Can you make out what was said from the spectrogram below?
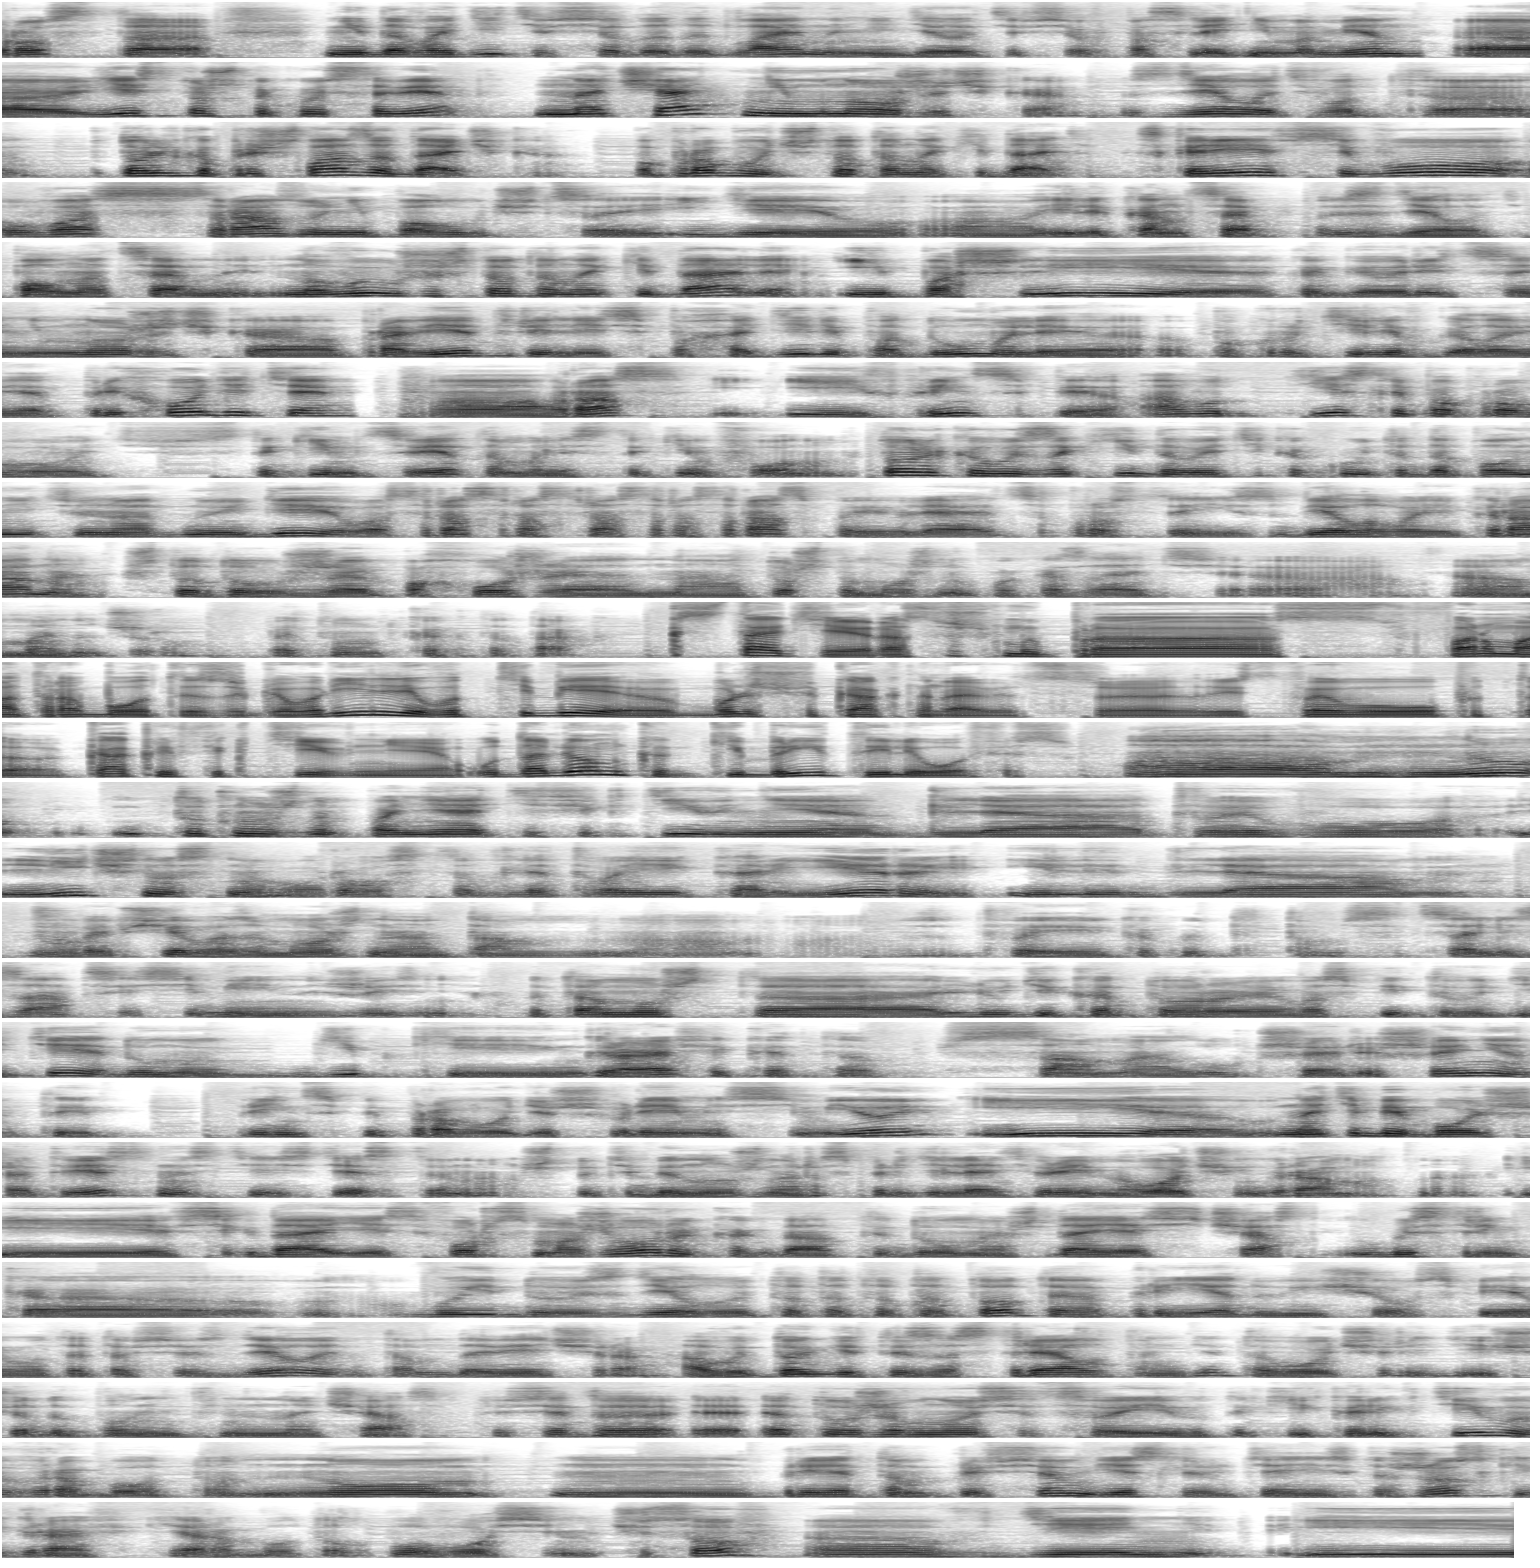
Просто не доводите все до дедлайна, не делайте все в последний момент. А, есть тоже такой совет. Начать немножечко, сделать вот... Э, только пришла задачка, попробовать что-то накидать. Скорее всего, у вас сразу не получится идею или концепт сделать полноценный, но вы уже что-то накидали и пошли, как говорится, немножечко проветрились, походили, подумали, покрутили в голове. Приходите, раз, и, в принципе, а вот если попробовать с таким цветом или с таким фоном, только вы закидываете какую-то дополнительную одну идею, у вас раз-раз-раз-раз-раз появляется просто из белого экрана что-то уже похожее на то, что можно показать э, э, менеджеру. Поэтому как-то так. Кстати, раз уж мы про формат работы заговорили, вот тебе больше как нравится из твоего опыта? Как эффективнее? Удаленка, гибрид или офис? А, ну, тут нужно понять эффективнее для твоего личностного роста, для твоей карьеры или для вообще, возможно, там а, твоей какой-то там социализации, семейной жизни. Потому что люди, которые воспитывают детей, я думаю, гибкий график это самое лучшее решение. Ты в принципе, проводишь время с семьей, и э, на тебе больше ответственности, естественно, что тебе нужно распределять время очень грамотно. И всегда есть форс-мажоры, когда ты думаешь, да, я сейчас быстренько выйду, сделаю то-то, то-то, то-то, приеду, еще успею вот это все сделать там до вечера, а в итоге ты застрял там где-то в очереди еще дополнительно на час. То есть это, э, это уже вносит свои вот такие коррективы в работу, но м- при этом, при всем, если у тебя есть жесткий график, я работал по 8 часов э, в день, и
